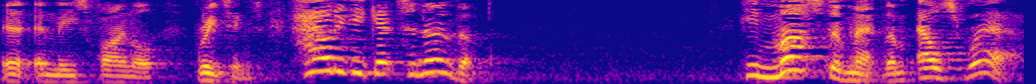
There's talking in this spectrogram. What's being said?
in, in these final greetings. How did he get to know them? He must have met them elsewhere.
